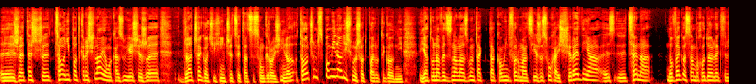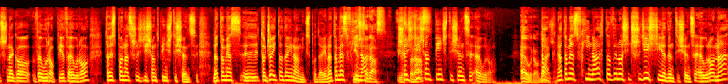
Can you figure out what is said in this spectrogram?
e, że też co oni podkreślają, okazuje się, że Dlaczego ci Chińczycy tacy są groźni? No, to, o czym wspominaliśmy już od paru tygodni. Ja tu nawet znalazłem tak, taką informację, że słuchaj, średnia y, cena nowego samochodu elektrycznego w Europie, w euro, to jest ponad 65 tysięcy. Natomiast y, to J to Dynamics podaje. Natomiast w Chinach Jeszcze raz. Jeszcze 65 tysięcy euro euro. Dobrze. Tak, natomiast w Chinach to wynosi 31 tysięcy euro na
